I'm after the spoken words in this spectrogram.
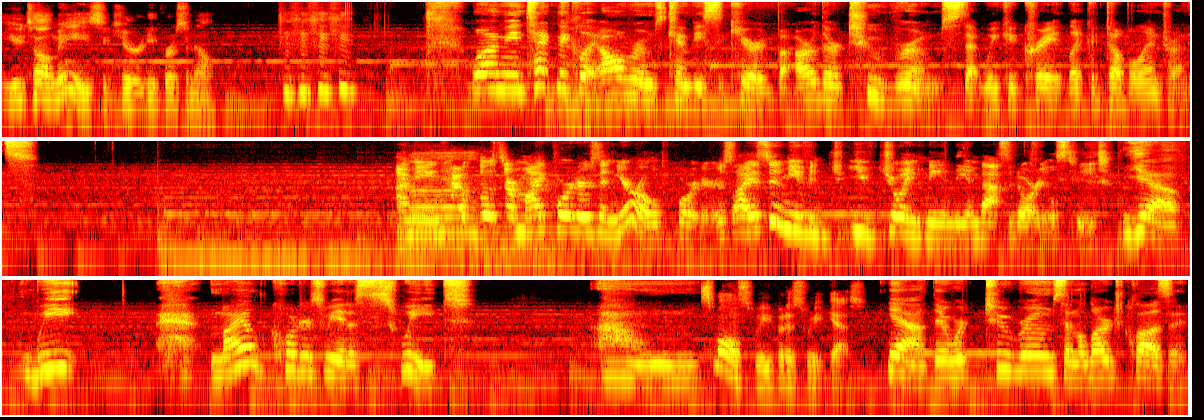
you tell me, security personnel. Well, I mean, technically all rooms can be secured, but are there two rooms that we could create like a double entrance? I mean, how Uh. close are my quarters and your old quarters? I assume you've you've joined me in the ambassadorial suite. Yeah, we. My old quarters, we had a suite. Um, Small suite, but a suite, yes. yeah, there were two rooms and a large closet.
